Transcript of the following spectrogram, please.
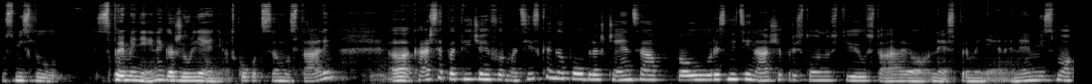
v smislu spremenjenega življenja, tako kot vsem ostalim. Kar se pa tiče informacijskega pooblaščenca, pa v resnici naše pristojnosti ostajajo nespremenjene. Ne? Mi smo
